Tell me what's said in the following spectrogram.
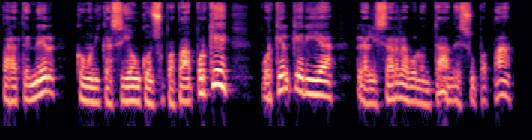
para tener comunicación con su papá. ¿Por qué? Porque él quería realizar la voluntad de su papá.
